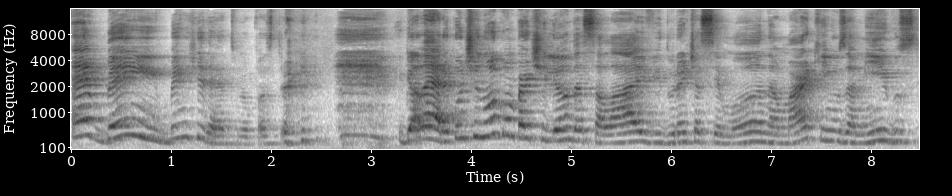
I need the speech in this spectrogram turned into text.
É bem, bem direto, meu pastor. Galera, continua compartilhando essa live durante a semana, marquem os amigos.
